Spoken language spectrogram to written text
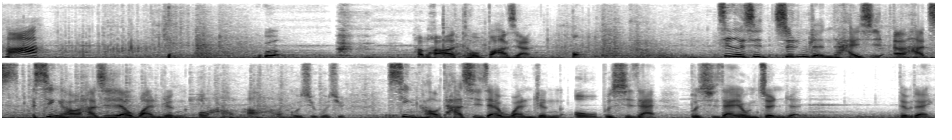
啊？我他把他头拔下来。哦，这个是真人还是呃？他幸好他是在玩人偶。好好好，过去过去。幸好他是在玩人偶，不是在不是在用真人，对不对？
